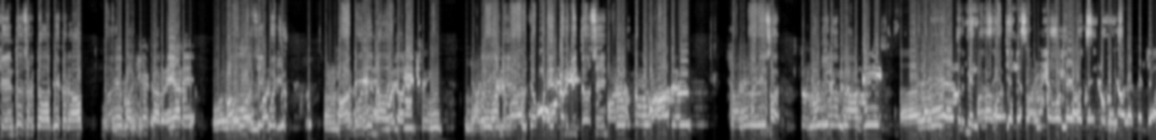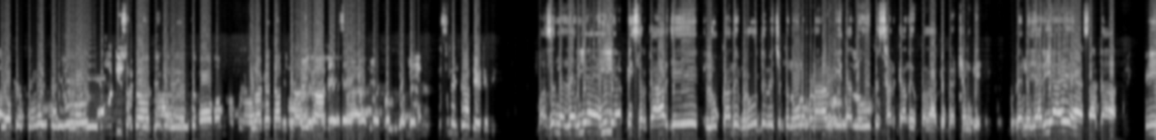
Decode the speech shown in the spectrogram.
ਕੇਂਦਰ ਸਰਕਾਰ ਦੇ ਖਿਲਾਫ ਨਾਅਰੇਬਾਜ਼ੀਆਂ ਕਰ ਰਹੀਆਂ ਨੇ। ਆਓ ਅਸੀਂ ਕੁਝ ਆਗੂਆਂ ਦੇ ਨਾਲ ਸਿੰਘ ਤੁਹਾਡੇ ਨਾਲ ਕੁਝ ਆਪਣੇ ਧਰਮਿੰਦਰ ਸਿੰਘ ਔਰ ਉਸ ਤੋਂ ਬਾਅਦ ਸਾਡੇ ਹਾਂਜੀ ਸਰ। ਲੋਕ ਗ੍ਰਾਂਤੀ ਧਰਮਿੰਦਰ ਸਿੰਘ ਜਨ ਸਾਡੀ ਸ਼ਹੀਦ ਭਗਤ ਸਿੰਘ ਨਗਰ ਵਾਲਾ ਪੰਜਾਬ ਮੋਦੀ ਸਰਕਾਰ ਦੇ ਵੱਲੋਂ ਕਾਨੂੰਨ ਲਗਾਤਾਰ ਚੁੱਕੇ ਜਾ ਰਹੇ ਇਸ ਵਿੱਚ ਨਾ ਦੇ ਰਹੇ ਬਸ ਨਜ਼ਰੀਆ ਇਹੀ ਹੈ ਵੀ ਸਰਕਾਰ ਜੇ ਲੋਕਾਂ ਦੇ ਵਿਰੋਧ ਦੇ ਵਿੱਚ ਕਾਨੂੰਨ ਬਣਾਉਣਗੀ ਤਾਂ ਲੋਕ ਸੜਕਾਂ ਦੇ ਉੱਪਰ ਆ ਕੇ ਬੈਠਣਗੇ। ਤੇ ਨਜ਼ਰੀਆ ਇਹ ਹੈ ਸਾਡਾ ਵੀ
